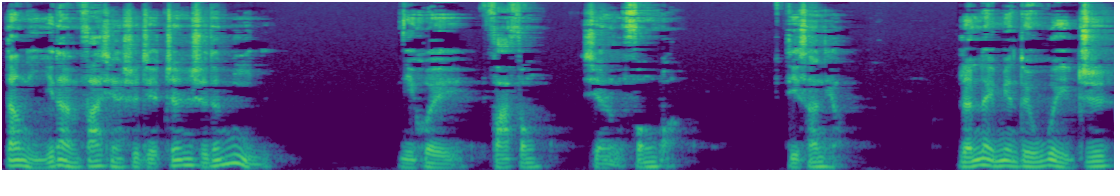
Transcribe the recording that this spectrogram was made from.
当你一旦发现世界真实的秘密，你会发疯，陷入疯狂。第三条，人类面对未知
